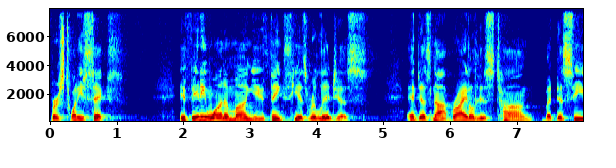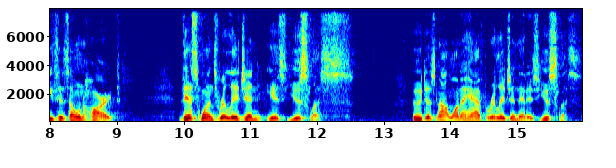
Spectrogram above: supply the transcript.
Verse 26 if anyone among you thinks he is religious and does not bridle his tongue, but deceives his own heart, this one's religion is useless. Who does not want to have religion that is useless?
